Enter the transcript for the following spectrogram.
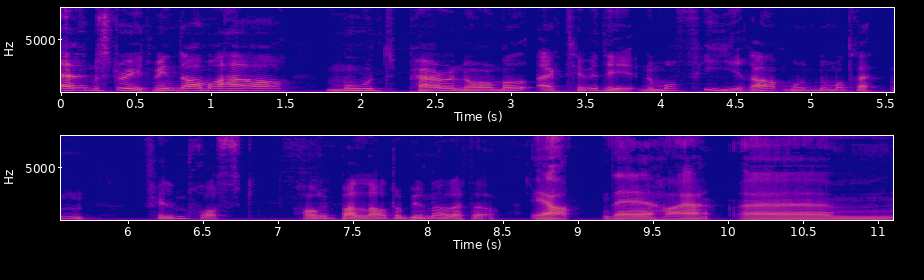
Elm Street. Mine damer og herrer, mot Paranormal Activity. Nummer fire mot nummer 13. Filmfrosk. Har du baller til å begynne dette? Ja, det har jeg. Ehm,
